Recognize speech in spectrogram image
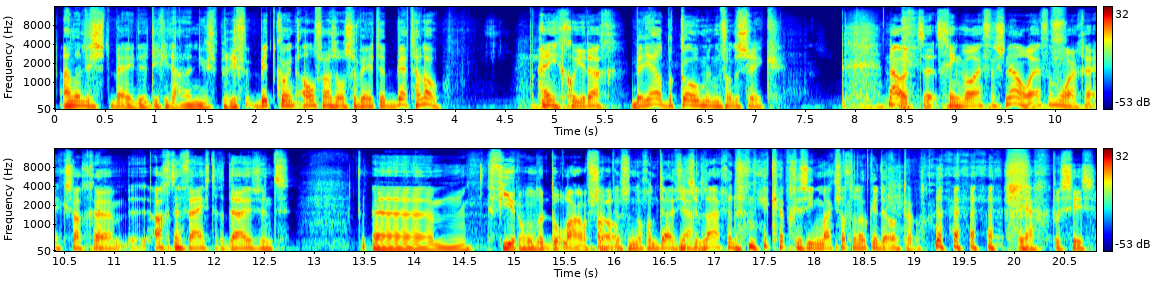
analist bij de digitale nieuwsbrief Bitcoin Alpha, zoals we weten. Bert, hallo. Hey, goeiedag. Ben jij al bekomen van de schrik? Nou, het, het, ging wel even snel hè, vanmorgen. Ik zag uh, 58.000. Um, 400 dollar of zo. Oh, dat is nog een duizendje ja. lager dan ik heb gezien, maar ik zat dan ook in de auto. ja, precies.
